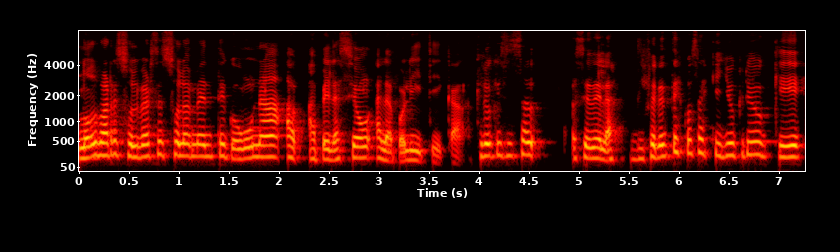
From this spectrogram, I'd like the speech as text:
no va a resolverse solamente con una apelación a la política. Creo que es esa, de las diferentes cosas que yo creo que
